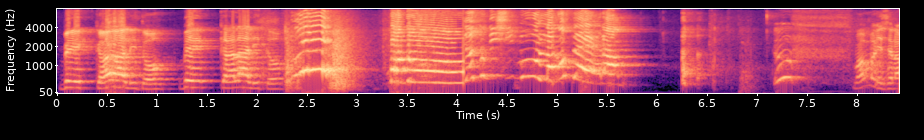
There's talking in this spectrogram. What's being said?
Becca l'alito, becca l'alito. Madonna! L'osso di cipolla, cos'era? Mamma mia, sei una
